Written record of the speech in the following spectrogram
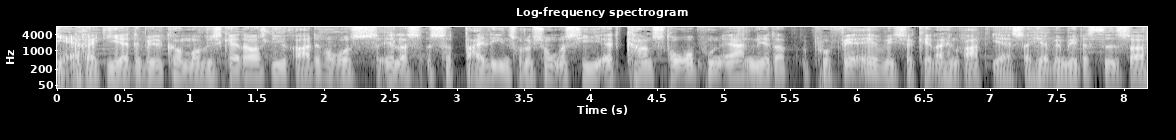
Ja, rigtig hjertelig velkommen, og vi skal da også lige rette vores ellers så dejlige introduktion og sige, at Karen Strohrup, hun er netop på ferie, hvis jeg kender hende ret. Ja, så her ved middagstid, så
